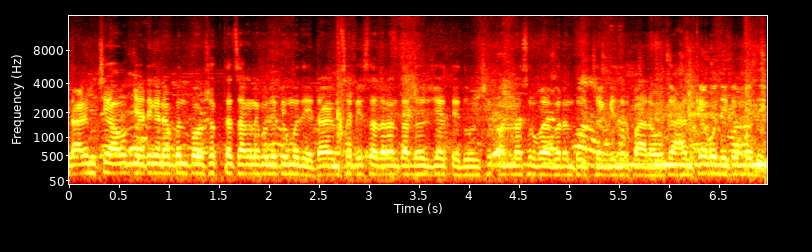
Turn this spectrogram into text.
डाळिंबची आवक या ठिकाणी आपण पाहू शकता चांगल्या क्वालिटीमध्ये. डाळिंबसाठी साधारणतः दर जे आहे ते दोनशे पन्नास रुपयापर्यंत उच्चांकी दर पाहायला होते हलक्या क्वालिटीमध्ये.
